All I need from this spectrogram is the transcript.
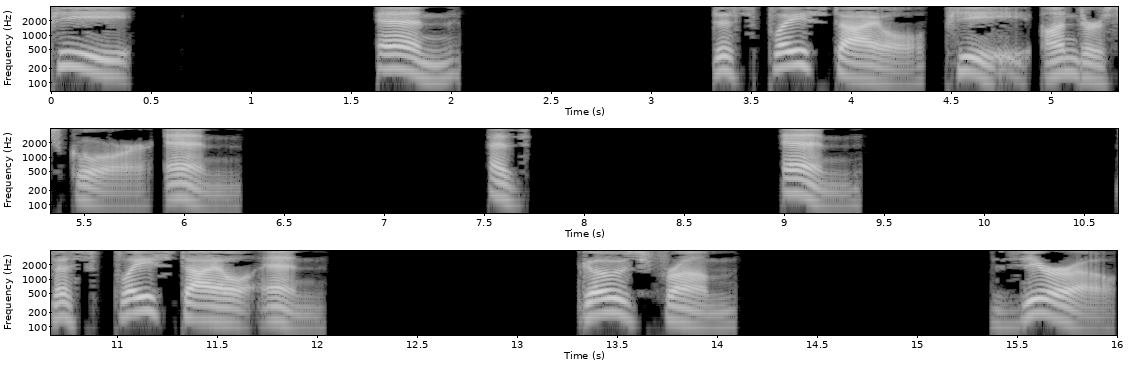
P n display style P underscore n as n. Display style n goes from 0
